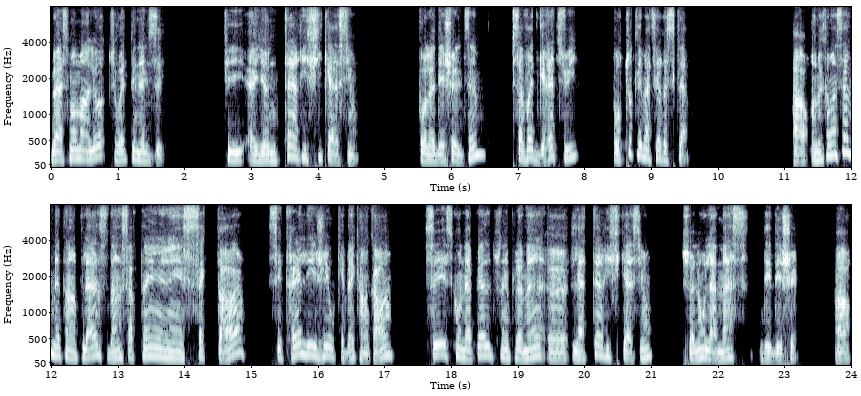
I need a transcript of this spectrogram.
ben à ce moment-là, tu vas être pénalisé. Puis euh, il y a une tarification pour le déchet ultime, puis ça va être gratuit pour toutes les matières recyclables. Alors, on a commencé à le mettre en place dans certains secteurs. C'est très léger au Québec encore. C'est ce qu'on appelle tout simplement euh, la tarification selon la masse des déchets. Alors,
